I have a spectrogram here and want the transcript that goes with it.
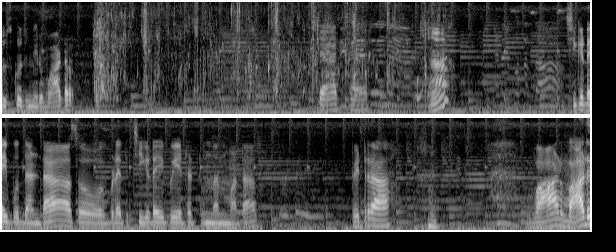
చూసుకోవచ్చు మీరు వాటర్. చీకటి అయిపోద్దంట సో ఇప్పుడైతే చీకటి అయిపోయేటట్టు ఉందన్నమాట పెట్టురా వాడు వాడు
